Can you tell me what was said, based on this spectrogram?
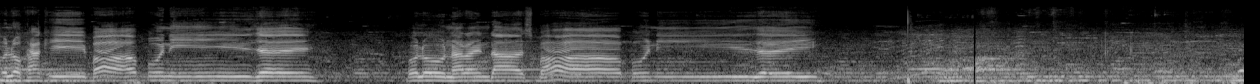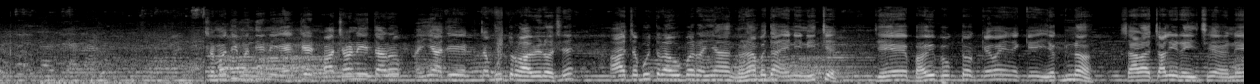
બોલો ખાખી બાપુની જય. બોલો નારાયણદાસ બાપુની જય. સમાધિ મંદિરની એક્ઝેક્ટ પાછળની તરફ અહીંયા જે એક ચબૂતરો આવેલો છે. આ ચબૂતરા ઉપર અહીંયા ઘણા બધા એની નીચે જે ભાવિ ભક્તો કહેવાય ને કે યજ્ઞ શાળા ચાલી રહી છે અને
